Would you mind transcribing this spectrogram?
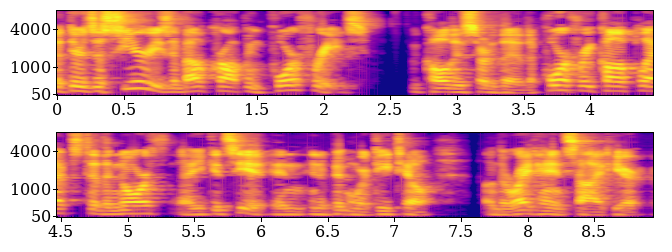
But there's a series of outcropping porphyries. We call this sort of the, the porphyry complex to the north. Uh, you can see it in, in a bit more detail on the right hand side here.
